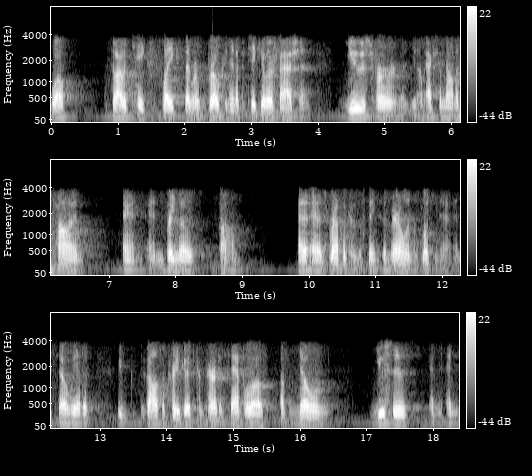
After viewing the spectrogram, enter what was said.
Well, so I would take flakes that were broken in a particular fashion, used for you know X amount of time, and and bring those um, as, as replicas of things that Marilyn was looking at. And so we had a, we developed a pretty good comparative sample of of known uses and and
